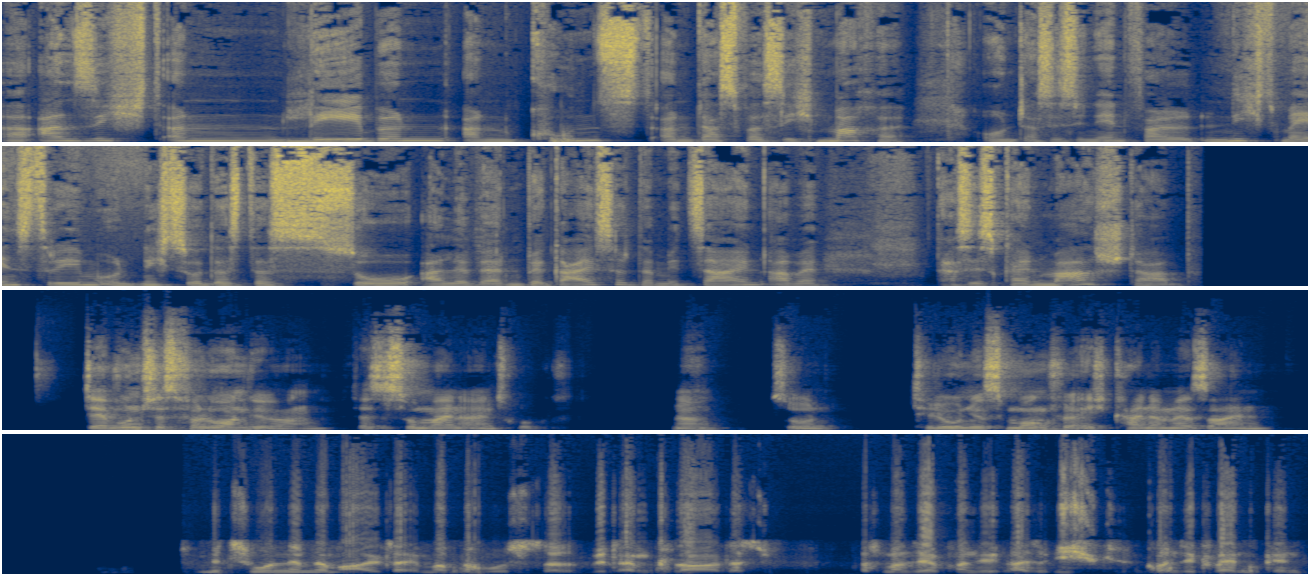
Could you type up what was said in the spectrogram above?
äh, Ansicht an Leben, an Kunst, an das, was ich mache. Und das ist in jedem Fall nicht Mainstream und nicht so, dass das so alle werden begeistert damit sein, aber das ist kein Maßstab. Der Wunsch ist verloren gegangen. Das ist so mein Eindruck. Ne? So Thelonious Monk will eigentlich keiner mehr sein mit zunehmendem Alter immer bewusster wird einem klar, dass, dass man sehr, also ich konsequent bin.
